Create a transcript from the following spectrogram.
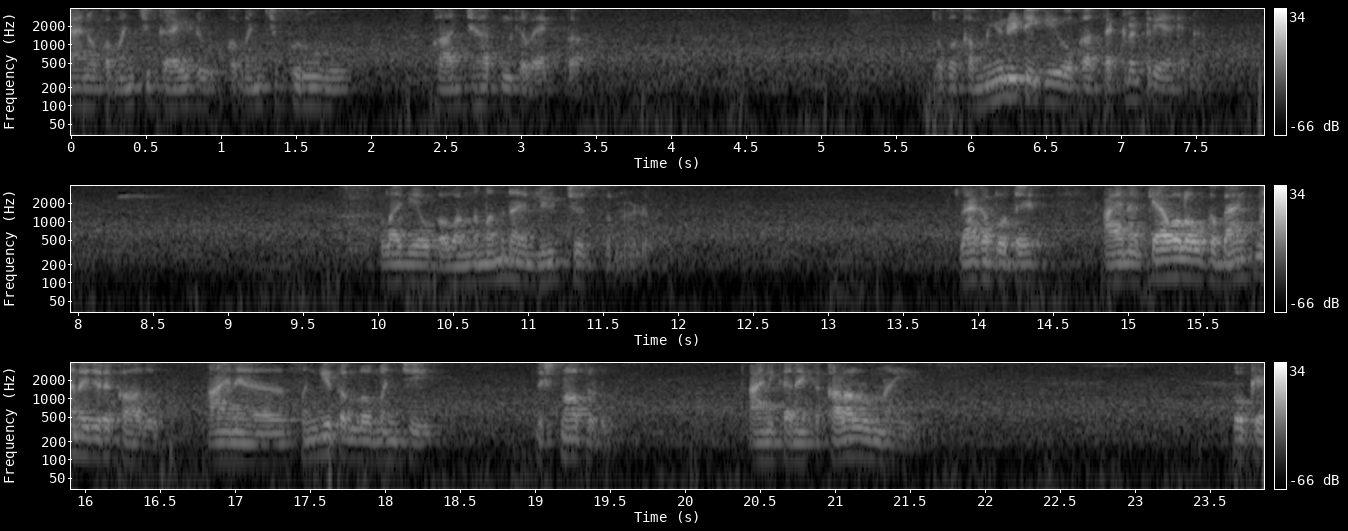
ఆయన ఒక మంచి గైడు ఒక మంచి గురువు ఒక ఆధ్యాత్మిక వ్యక్త ఒక కమ్యూనిటీకి ఒక సెక్రటరీ ఆయన. అలాగే ఒక వంద మందిని ఆయన లీడ్ చేస్తున్నాడు. లేకపోతే ఆయన కేవలం ఒక బ్యాంక్ మేనేజరే కాదు ఆయన సంగీతంలో మంచి నిష్ణాతుడు ఆయనకి అనేక కళలు ఉన్నాయి ఓకే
